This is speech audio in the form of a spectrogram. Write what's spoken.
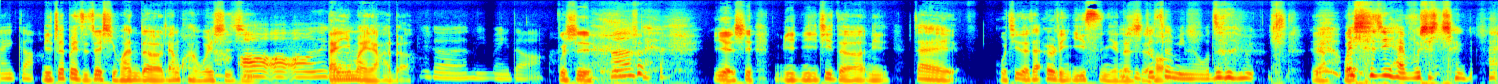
哪一个？你这辈子最喜欢的两款威士忌？哦哦哦，那个单一麦芽的，那个泥煤的、哦，不是？啊、也是。你你记得你在？我记得在二零一四年的时候，就证明了我真的威士忌还不是真爱。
